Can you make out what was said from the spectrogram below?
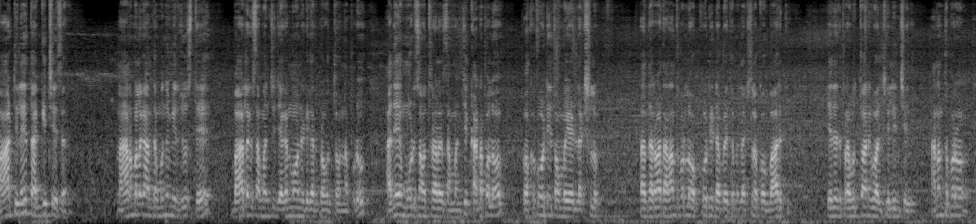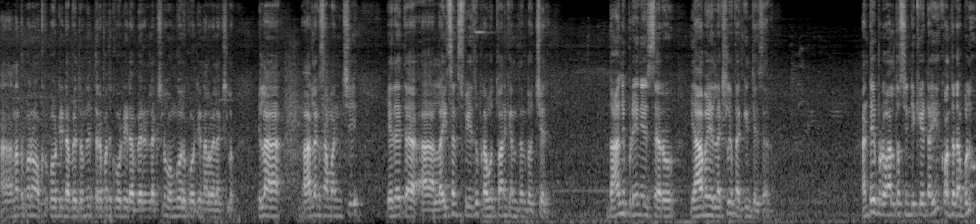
వాటినే తగ్గించేశారు. నార్మల్గా అంతకుముందు మీరు చూస్తే బార్లకు సంబంధించి జగన్మోహన్ రెడ్డి గారు ప్రభుత్వం ఉన్నప్పుడు అదే మూడు సంవత్సరాలకు సంబంధించి కడపలో ఒక కోటి తొంభై ఏడు లక్షలు దాని తర్వాత అనంతపురంలో ఒక కోటి డెబ్బై తొమ్మిది లక్షలు ఒక బార్కి. ఏదైతే ప్రభుత్వానికి వాళ్ళు చెల్లించేది. అనంతపురం అనంతపురం ఒక కోటి డెబ్బై తొమ్మిది తిరుపతి కోటి డెబ్బై రెండు లక్షలు ఒంగోలు కోటి నలభై లక్షలు. ఇలా బార్లకు సంబంధించి ఏదైతే లైసెన్స్ ఫీజు ప్రభుత్వానికి ఎంత వచ్చేది. దాన్ని ఇప్పుడు ఏం చేశారు? యాభై ఐదు లక్షలు తగ్గించేశారు. అంటే ఇప్పుడు వాళ్ళతో సిండికేట్ అయ్యి కొంత డబ్బులు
